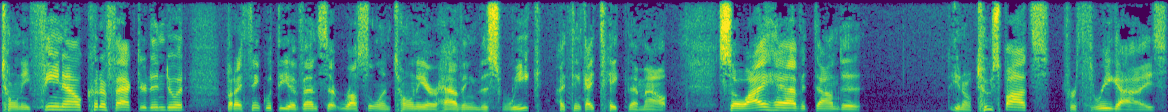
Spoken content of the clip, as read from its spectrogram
Tony Finau could have factored into it. But I think with the events that Russell and Tony are having this week, I think I take them out. So I have it down to, you know, two spots for three guys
